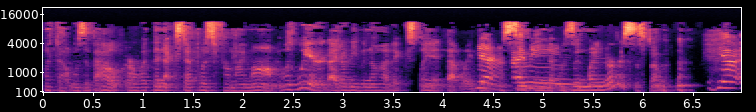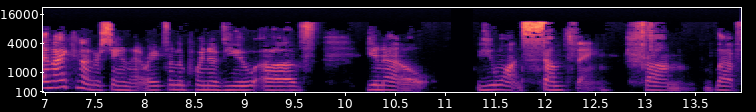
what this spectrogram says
what that was about or what the next step was for my mom. It was weird. I don't even know how to explain it that way. But yeah, it was something I mean, that was in my nervous system. yeah. And I can understand that, right? From the point of view of, you know, you want something from love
